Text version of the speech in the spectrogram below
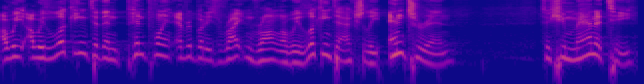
are, we are we looking to then pinpoint everybody's right and wrong? Are we looking to actually enter in to humanity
